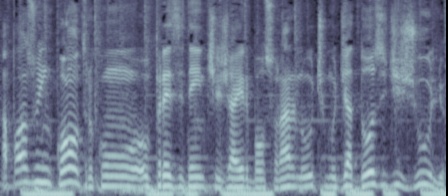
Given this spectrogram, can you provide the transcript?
após o encontro com o presidente Jair Bolsonaro no último dia 12 de julho.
